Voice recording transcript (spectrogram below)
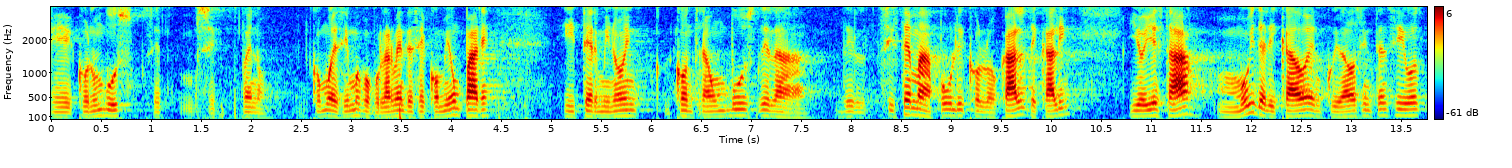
eh, con un bus, bueno, como decimos popularmente, se comió un pare y terminó contra un bus del sistema público local de Cali y hoy está muy delicado en cuidados intensivos,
